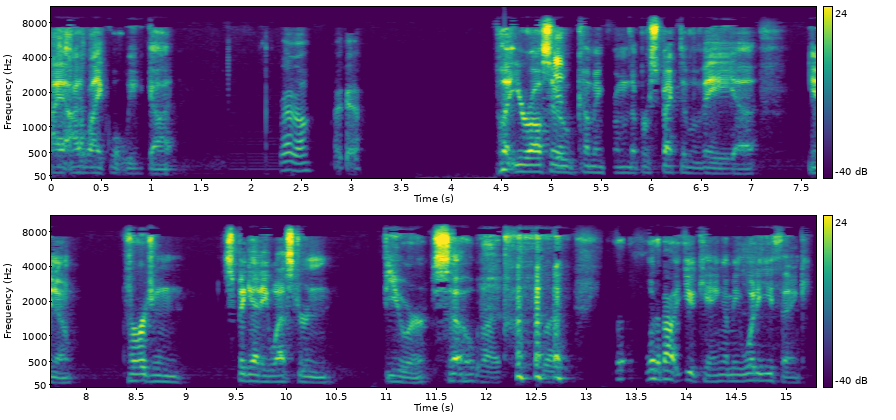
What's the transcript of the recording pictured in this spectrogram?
I, I like what we got. Right on. Okay. But you're also Yeah. coming from the perspective of a, uh, you know, virgin spaghetti western viewer. So, Right, right. what about you, King? I mean, what do you think?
